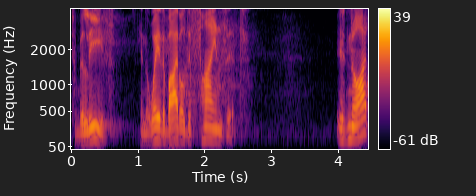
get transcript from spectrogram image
To believe in the way the Bible defines it is not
